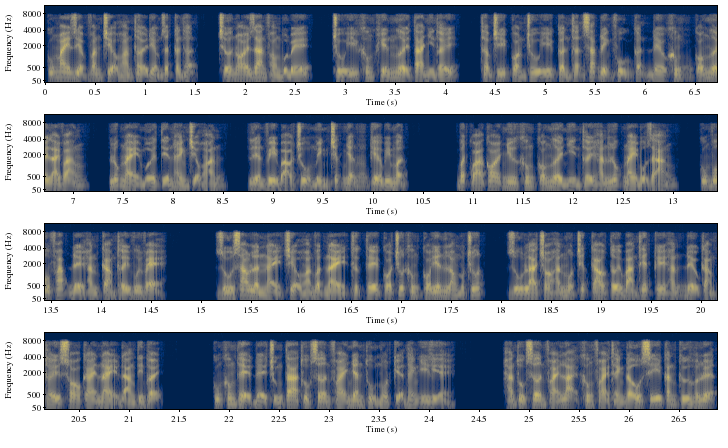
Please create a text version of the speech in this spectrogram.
Cũng may diệp văn triệu hoán thời điểm rất cẩn thận, chớ nói gian phòng bồ bế, chú ý không khiến người ta nhìn thấy, thậm chí còn chú ý cẩn thận xác định phụ cận đều không có người lai vãng, lúc này mới tiến hành triệu hoán, liền vì bảo trụ mình chiếc nhẫn kia bí mật. Bất quá coi như không có người nhìn thấy hắn lúc này bộ dáng, cũng vô pháp để hắn cảm thấy vui vẻ dù sao lần này triệu hoán vật này thực tế có chút không có yên lòng một chút, dù là cho hắn một chiếc cao tới bản thiết kế hắn đều cảm thấy so cái này đáng tin cậy cũng không thể để chúng ta thuộc sơn phái nhân thủ một kiện thánh y lìa. hắn thuộc sơn phái lại không phải thánh đấu sĩ căn cứ huấn luyện,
